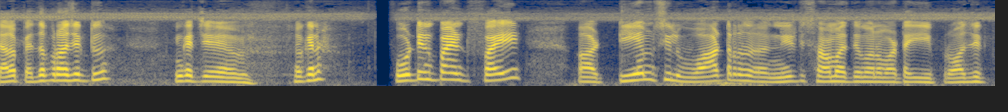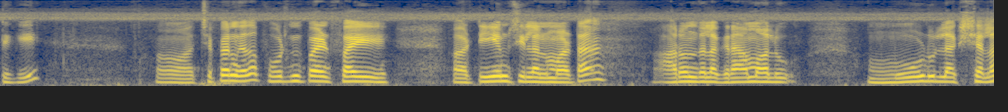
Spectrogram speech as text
చాలా పెద్ద ప్రాజెక్టు. ఇంకా చే- ఓకేనా? ఫోర్టీన్ పాయింట్ ఫైవ్ టీఎంసీలు వాటర్ నీటి సామర్థ్యం అనమాట ఈ ప్రాజెక్టుకి. చెప్పాను కదా ఫోర్టీన్ పాయింట్ ఫైవ్ టీఎంసీలు అనమాట ఆరు వందల గ్రామాలు మూడు లక్షల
